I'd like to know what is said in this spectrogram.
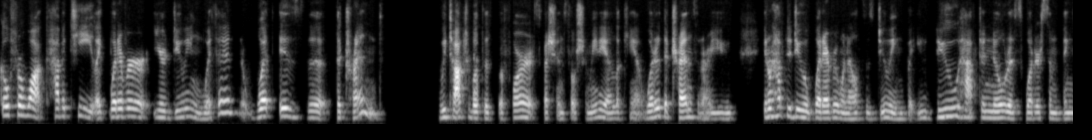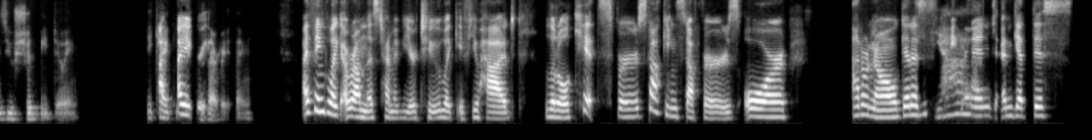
go for a walk, have a tea, like whatever you're doing with it, what is the the trend? We talked about this before, especially in social media, looking at what are the trends and are you you don't have to do what everyone else is doing, but you do have to notice what are some things you should be doing. You I, can't I with agree. everything. I think like around this time of year too, like if you had little kits for stocking stuffers or I don't know, get a Yeah. and get this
